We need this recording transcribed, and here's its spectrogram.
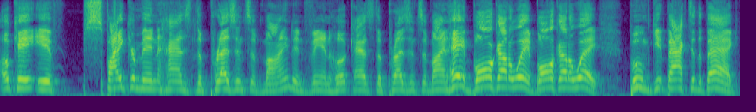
Okay, if Spikerman has the presence of mind and Van Hook has the presence of mind. Hey, ball got away, ball got away. Boom, get back to the bag.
